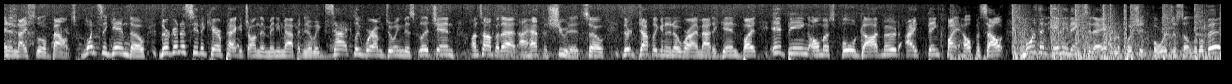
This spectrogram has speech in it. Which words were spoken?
and a nice little bounce. Once again, though, they're going to see the care package on the minimap and know exactly where I'm doing this glitch, and on top of that, I have to shoot it, so they're definitely going to know where I'm at again, but it being almost full God mode, I think might help us out more than anything today. I'm going to push it forward just a little bit,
